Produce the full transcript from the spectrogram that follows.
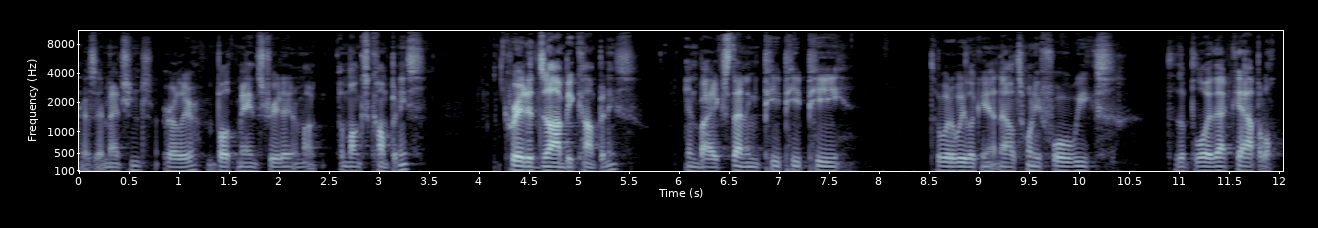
as I mentioned earlier, both Main Street and among, amongst companies, created zombie companies, and by extending PPP to what are we looking at now, 24 weeks to deploy that capital,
